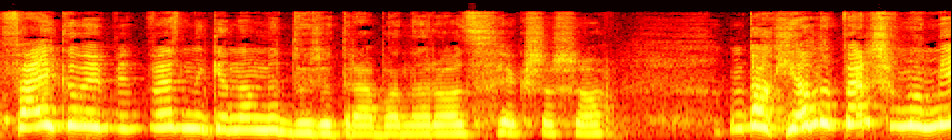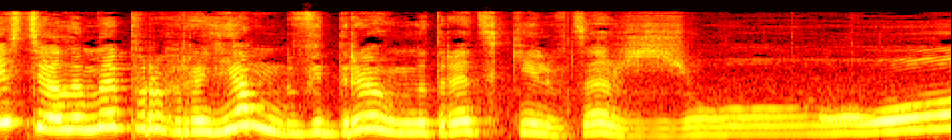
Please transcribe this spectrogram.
фейкові підписники нам не дуже треба, народ, якщо що. Ну так, я на першому місці, але ми програємо відривом на 30 кілів. Це ж жопа.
